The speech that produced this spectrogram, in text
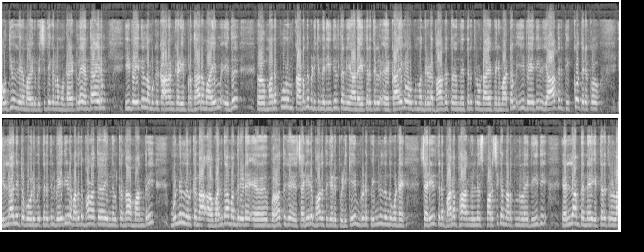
ഔദ്യോഗികമായ ഒരു വിശദീകരണം ഉണ്ടായിട്ടില്ല. എന്തായാലും ഈ വേദിയിൽ നമുക്ക് കാണാൻ കഴിയും. പ്രധാനമായും ഇത് മനഃപൂർവം കടന്നു പിടിക്കുന്ന രീതിയിൽ തന്നെയാണ് ഇത്തരത്തിൽ കായിക വകുപ്പ് മന്ത്രിയുടെ ഭാഗത്ത് നിന്ന് ഇത്തരത്തിലുണ്ടായ പെരുമാറ്റം. ഈ വേദിയിൽ യാതൊരു തിക്കോ തിരക്കോ ഇല്ലാഞ്ഞിട്ട് പോലും ഇത്തരത്തിൽ വേദിയുടെ വലതുഭാഗത്തായി നിൽക്കുന്ന മന്ത്രി മുന്നിൽ നിൽക്കുന്ന വനിതാ മന്ത്രിയുടെ ഭാഗത്ത് ശരീരഭാഗത്ത് കയറി പിടിക്കുകയും ഇവരുടെ പിന്നിൽ നിന്നുകൊണ്ട് ശരീരത്തിന്റെ പല ഭാഗങ്ങളിലും സ്പർശിക്കാൻ നടത്തുന്ന രീതി എല്ലാം തന്നെ ഇത്തരത്തിലുള്ള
